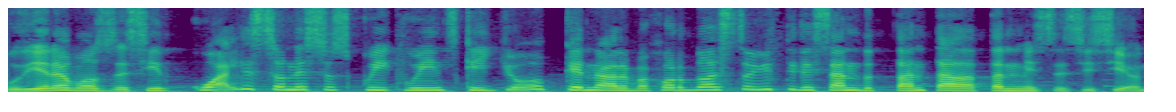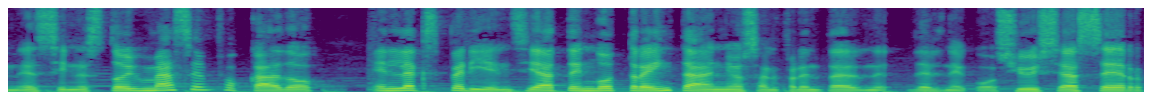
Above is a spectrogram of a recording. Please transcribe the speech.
pudiéramos decir cuáles son esos quick wins que yo que a lo mejor no estoy utilizando tanta data en mis decisiones, sino estoy más enfocado en la experiencia. Tengo 30 años al frente del, negocio y sé hacer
